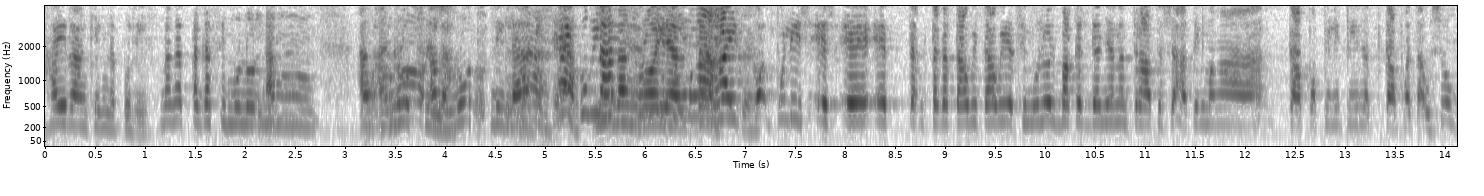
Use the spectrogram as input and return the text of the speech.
high-ranking na pulis, mga taga-simunol ang ang ano, roots nila. ang roots nila. Eh, kung lahat ng royal itong mga high co- police is eh, eh, ta- taga-tawi-tawi at simulol, bakit ganyan ang trato sa ating mga kapwa Pilipino at kapwa tausog?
